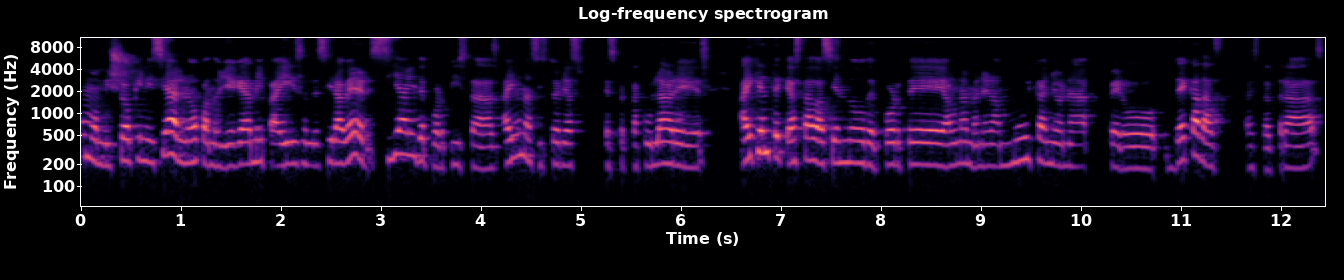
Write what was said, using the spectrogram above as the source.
como mi shock inicial, ¿no? Cuando llegué a mi país, el decir, a ver, sí hay deportistas, hay unas historias espectaculares, hay gente que ha estado haciendo deporte a una manera muy cañona, pero décadas hasta atrás,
